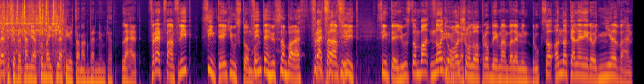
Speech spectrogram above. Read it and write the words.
Lehet, hogy többet nem játszom, mert így letiltanak bennünket. Lehet. Fred Van Fleet, szintén Houstonban. Szintén Houstonban lesz. Fred Van Fleet, szintén Houstonban. Nagyon hasonló a problémám vele, mint brooks annak ellenére, hogy nyilván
